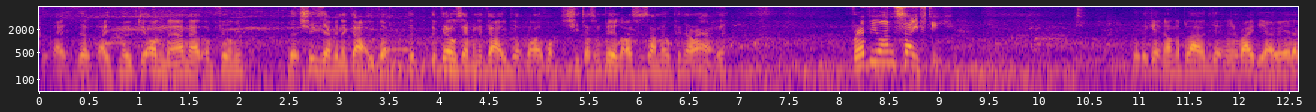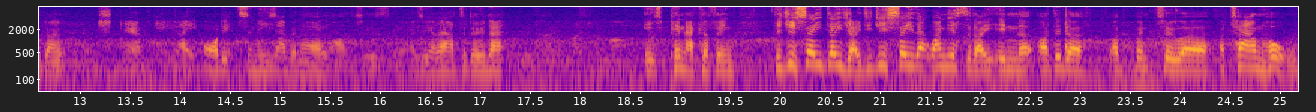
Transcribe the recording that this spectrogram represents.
They, they, they've moved it on now, now that I'm filming. That she's having a go, but the, the girl's having a go, but like what she doesn't realise is I'm helping her out here. For everyone's safety. They're getting on the blower, they're getting on the radio here, they're going, hey, audits, and he's having a, is, is he allowed to do that? It's Pinnacker thing. Did you see, DJ, did you see that one yesterday in, uh, I did a, I went to a, a town hall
